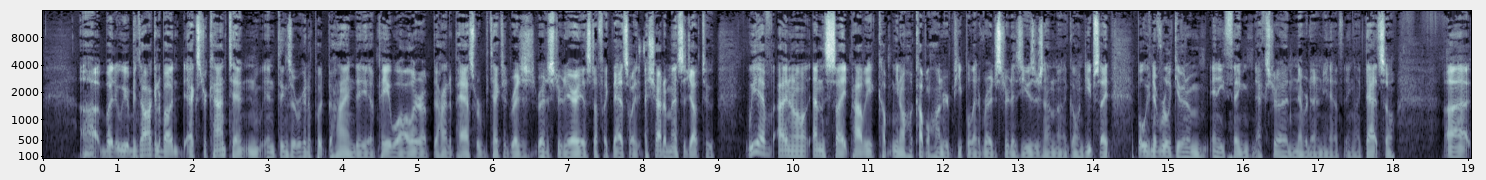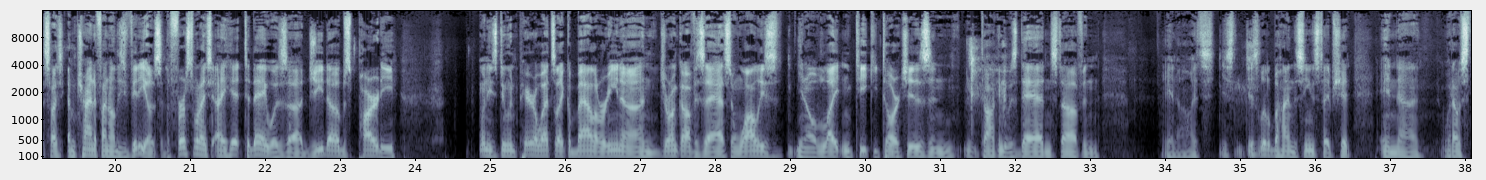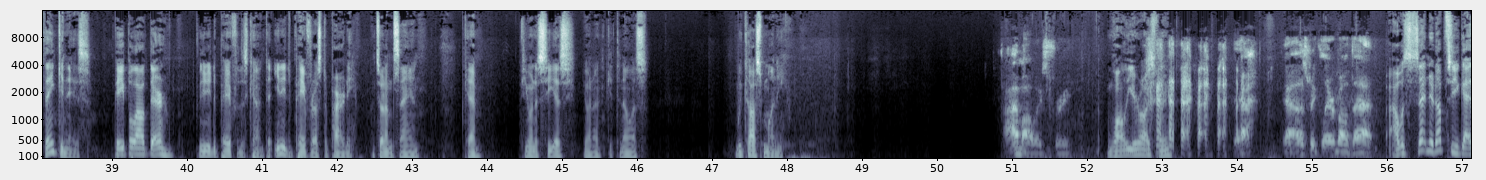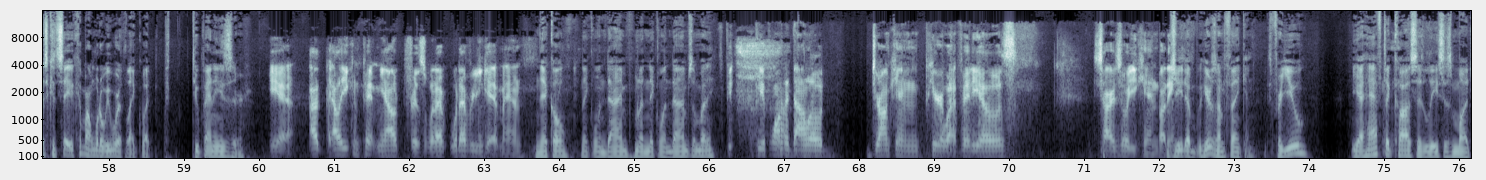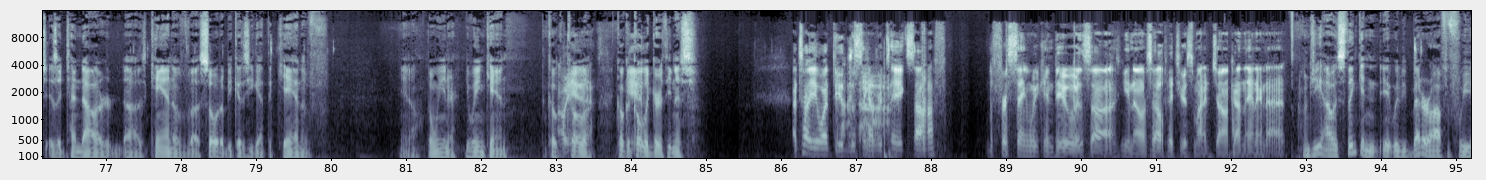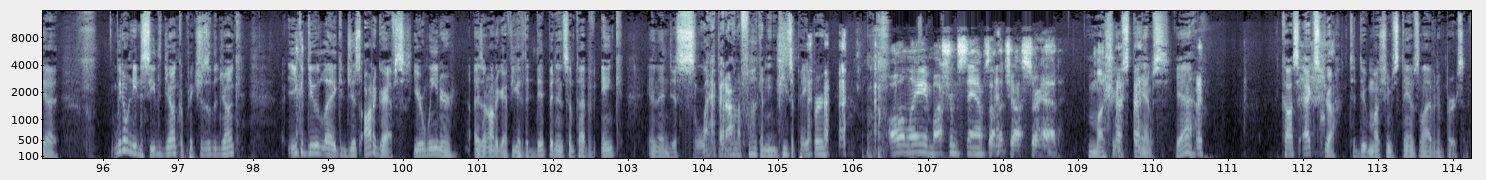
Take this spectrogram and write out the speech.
Uh, but we've been talking about extra content and, and things that we're going to put behind a, uh paywall or behind a password protected regis- registered area and stuff like that. So I, I shot a message out to. We have I don't know on the site probably a couple you know a couple hundred people that have registered as users on the Going Deep site, but we've never really given them anything extra and never done anything like that. So. Uh, so I, am trying to find all these videos. The first one I hit today was uh, G Dub's party when he's doing pirouettes like a ballerina and drunk off his ass, and Wally's you know lighting tiki torches and talking to his dad and stuff, and you know it's just just a little behind the scenes type shit. And uh, what I was thinking is, people out there, you need to pay for this content. You need to pay for us to party. That's what I'm saying. Okay, if you want to see us, you want to get to know us, we cost money. I'm always free. Wally, you're always free. Yeah. Yeah, let's be clear about that. I was setting it up so you guys could say, "Come on, what are we worth? Like what, two pennies or Yeah, I, Al, you can pimp me out for whatever whatever you get, man. nickel, nickel and dime? I'm gonna nickel and dime somebody." Pe- People want to download drunken pirouette videos. Charge what you can, buddy. G Dub, here's what I'm thinking. For you, you have to cost at least as much as a ten dollar uh, can of uh, soda because you got the can of, you know, the wiener, the ween can, Coca Cola, Oh, yeah. Coca Cola girthiness. I tell you what, dude, this thing ever takes off. The first thing we can do is, uh, you know, sell pictures of my junk on the internet. Well, gee, I was thinking it would be better off if we uh, we don't need to see the junk or pictures of the junk. You could do like just autographs. Your wiener as an autograph. You have to dip it in some type of ink and then just slap it on a fucking piece of paper. Only mushroom stamps on the chest or head. mushroom stamps. Yeah. Costs extra to do mushroom stamps live and in person.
